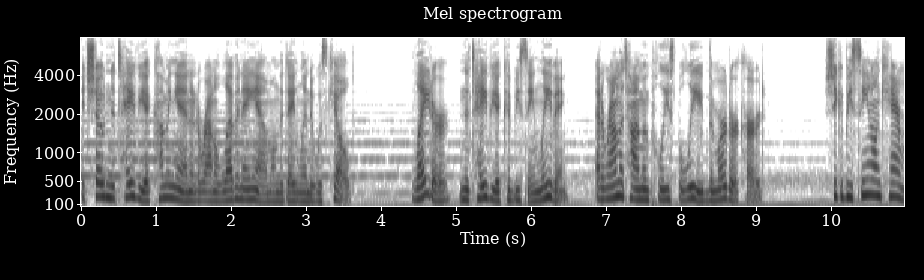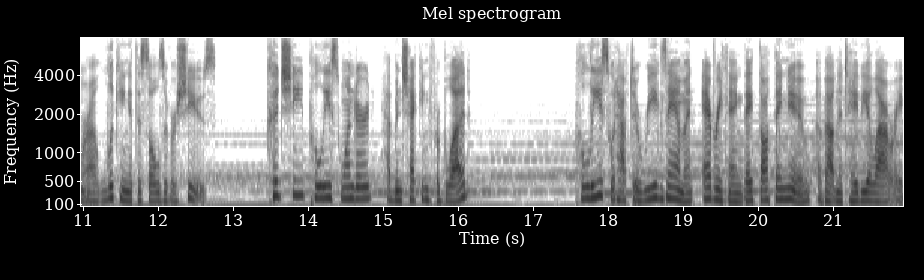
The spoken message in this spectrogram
It showed Natavia coming in at around 11 a.m. on the day Linda was killed. Later, Natavia could be seen leaving, at around the time when police believed the murder occurred. She could be seen on camera looking at the soles of her shoes. Could she, police wondered, have been checking for blood? Police would have to re examine everything they thought they knew about Natavia Lowry.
